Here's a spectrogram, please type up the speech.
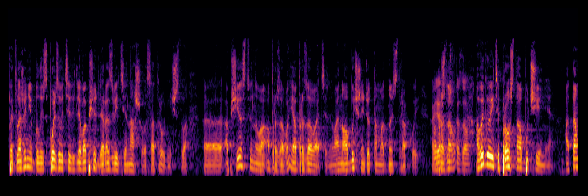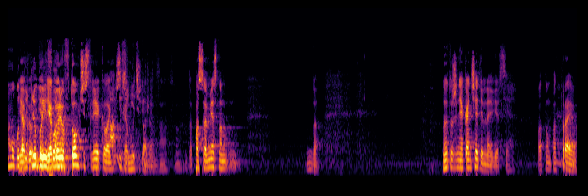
предложение было использовать их для вообще для развития нашего сотрудничества э, общественного образова- и образовательного. Оно обычно идет там одной строкой. А я что сказал? А вы говорите просто обучение. А там могут я, быть го- любые нет, я формы. говорю в том числе экологическое А, извините, обучение, пожалуйста. да. По совместным, ну да. Но это же не окончательная версия. Потом подправим.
